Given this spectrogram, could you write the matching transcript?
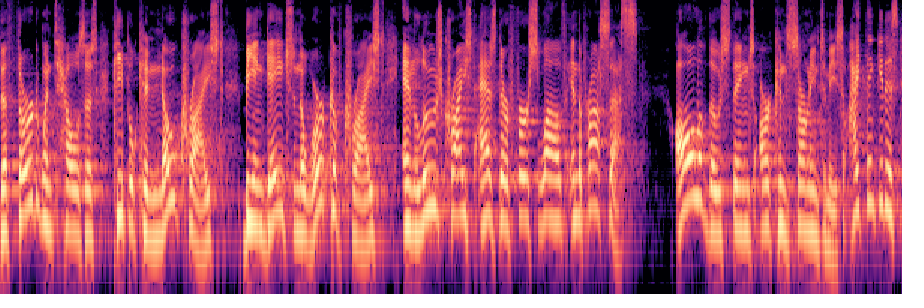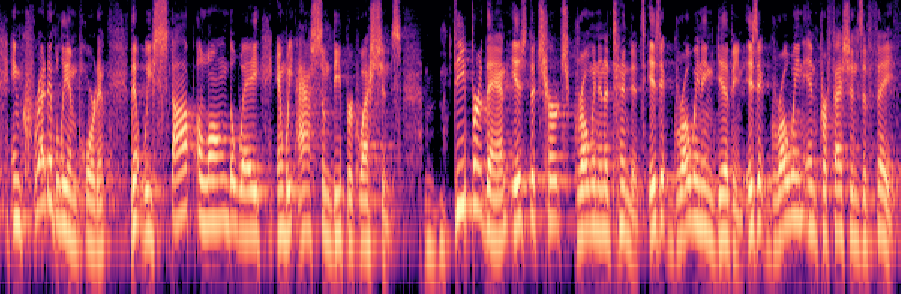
The third one tells us people can know Christ, be engaged in the work of Christ, and lose Christ as their first love in the process. All of those things are concerning to me. So I think it is incredibly important that we stop along the way and we ask some deeper questions. Deeper than is the church growing in attendance? Is it growing in giving? Is it growing in professions of faith?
